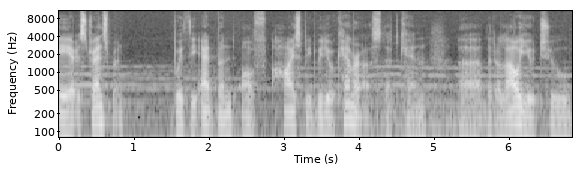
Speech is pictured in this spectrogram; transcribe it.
air is transparent. With the advent of high-speed video cameras that can, uh, that allow you to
